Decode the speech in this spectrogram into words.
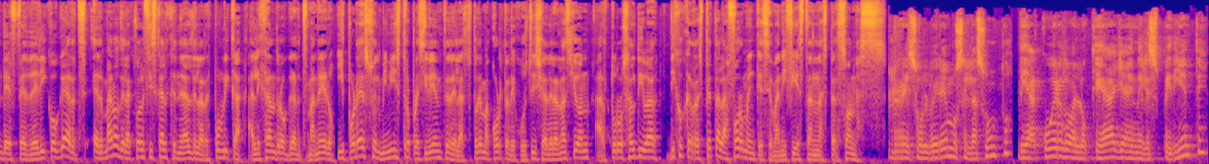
de Federico Gertz, hermano del actual fiscal general de la República, Alejandro Gertz Manero. Y por eso el ministro presidente de la Suprema Corte de Justicia de la Nación, Arturo Saldívar, dijo que respeta la forma en que se manifiestan las personas. Resolveremos el asunto de acuerdo a lo que haya en el expediente.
